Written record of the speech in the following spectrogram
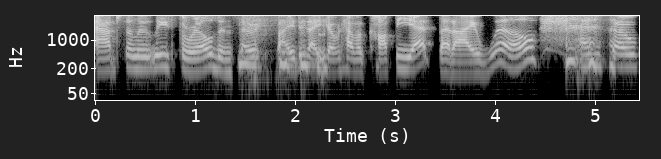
absolutely thrilled and so excited. I don't have a copy yet, but I will. And so,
